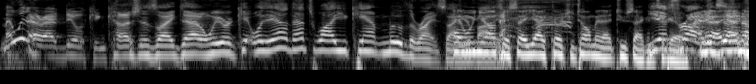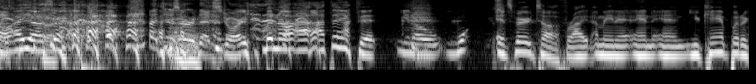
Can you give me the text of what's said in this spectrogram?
man, we never had to deal with concussions like that when we were kids. Well, yeah, that's why you can't move the right side. and of your when you body. also say, "Yeah, coach, you told me that two seconds Yes, ago." right, Yeah, exactly. Yeah, no, I, yeah, so- I just heard that story. but no, I, I think that you know wh- it's very tough, right? I mean, and and you can't put a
